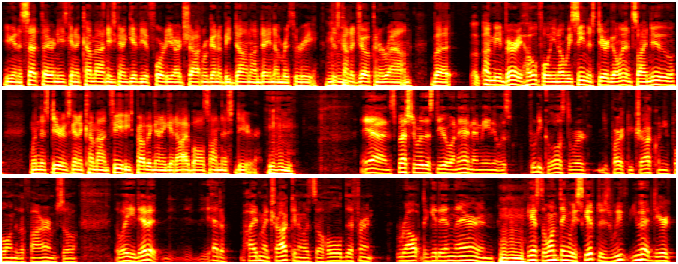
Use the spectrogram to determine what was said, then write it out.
you're going to sit there and he's going to come out and he's going to give you a 40 yard shot and we're going to be done on day number 3 Just mm-hmm. kind of joking around, but I mean very hopeful. You know, we've seen this deer go in, so I knew when this deer is going to come out and feed, he's probably going to get eyeballs on this deer. Mm-hmm. Yeah, especially where this deer went in. I mean, it was pretty close to where you park your truck when you pull into the farm. So the way you did it, you had to hide my truck, and it was a whole different route to get in there. And I guess the one thing we skipped is we you had deer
